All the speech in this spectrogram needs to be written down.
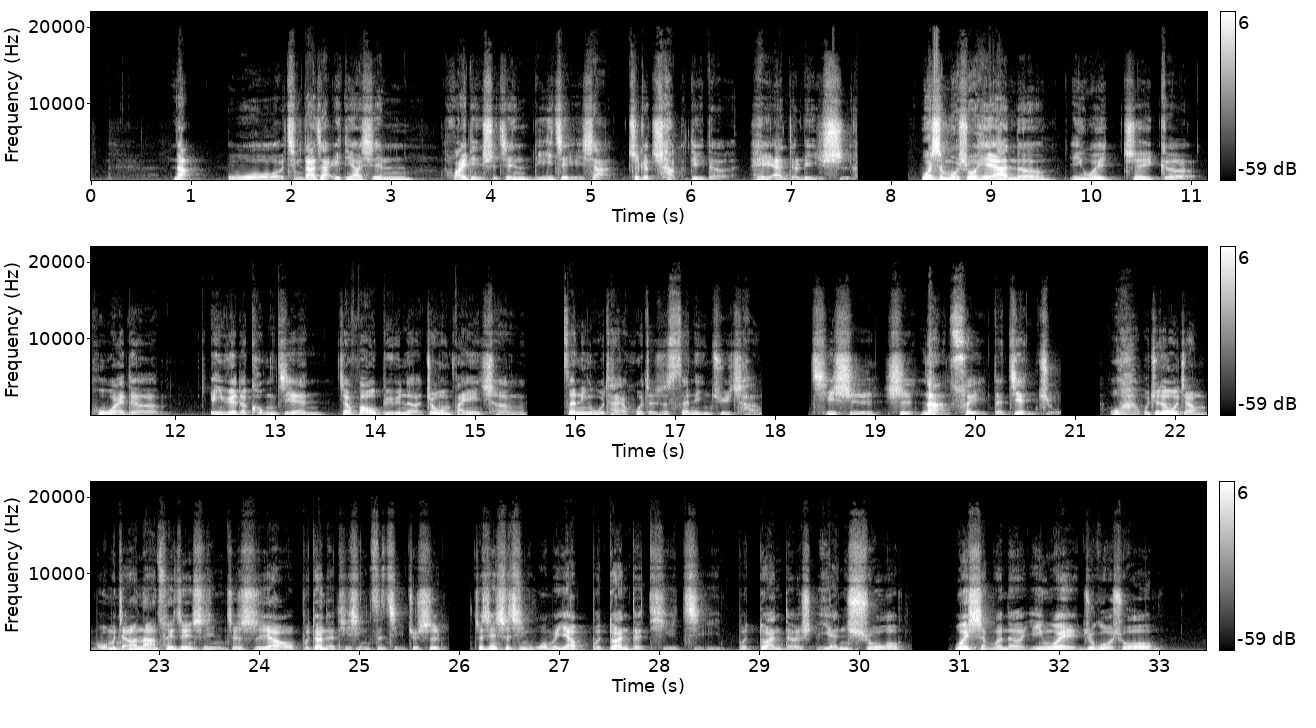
那我请大家一定要先花一点时间理解一下这个场地的黑暗的历史。为什么我说黑暗呢？因为这个户外的音乐的空间叫 Waldbühne，中文翻译成森林舞台或者是森林剧场，其实是纳粹的建筑。哇，我觉得我讲我们讲到纳粹这件事情，真是要不断的提醒自己，就是这件事情我们要不断的提及，不断的言说。为什么呢？因为如果说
